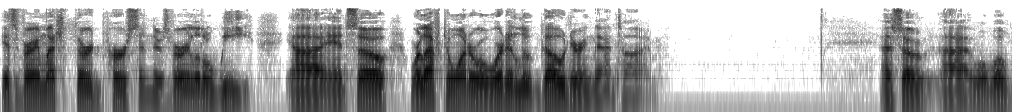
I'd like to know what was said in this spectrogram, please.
it's very much third person. There's very little we. Uh, and so we're left to wonder well, where did Luke go during that time? And so uh, we'll, we'll,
